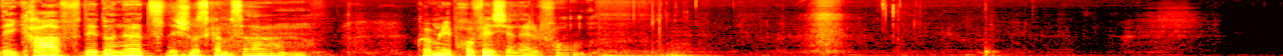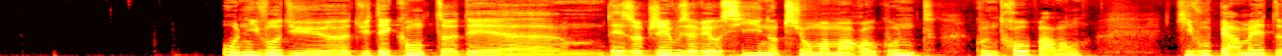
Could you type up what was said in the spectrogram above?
des graphes, des donuts, des choses comme ça comme les professionnels font. Au niveau du, euh, décompte euh, des, objets, vous avez aussi une option moment count, pardon, qui vous permet de,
